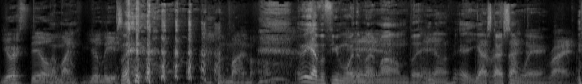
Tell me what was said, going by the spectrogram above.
you're still My mom. like you're leading. my mom. we have a few more than my mom, but you know, yeah, you gotta start respect it. somewhere. Right.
